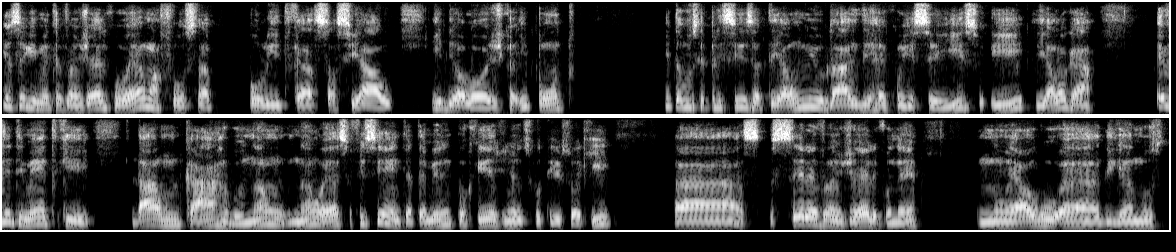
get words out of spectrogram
E o segmento evangélico é uma força política, social, ideológica e ponto. Então você precisa ter a humildade de reconhecer isso e dialogar. Evidentemente que dar um cargo não, não é suficiente, até mesmo porque a gente já discutiu isso aqui, ah, ser evangélico, né, não é algo, ah, digamos,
